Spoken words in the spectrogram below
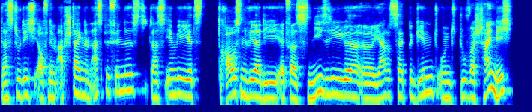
dass du dich auf einem absteigenden Ast befindest, dass irgendwie jetzt draußen wieder die etwas niedrige äh, Jahreszeit beginnt und du wahrscheinlich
